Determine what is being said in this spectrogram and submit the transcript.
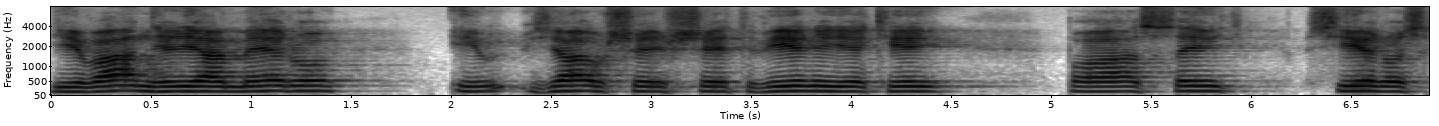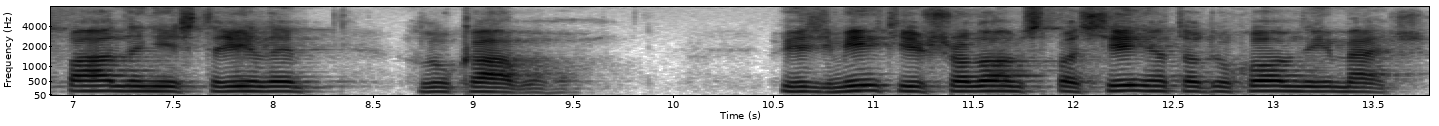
Євангелія миру і взявши щит віри, який погасить всі розпалені стріли лукавого. Візьміть і шолом спасіння та духовний меч.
